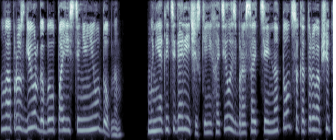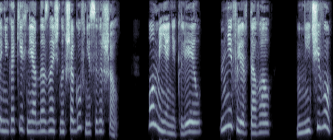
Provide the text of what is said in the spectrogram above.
Вопрос Георга был поистине неудобным. Мне категорически не хотелось бросать тень на Тонца, который вообще-то никаких неоднозначных шагов не совершал. Он меня не клеил, не флиртовал, ничего.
